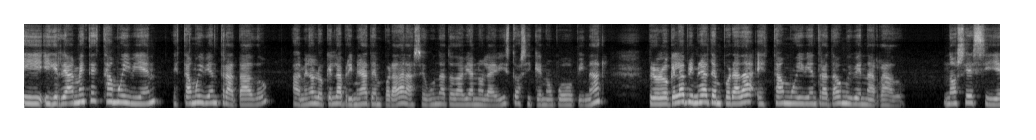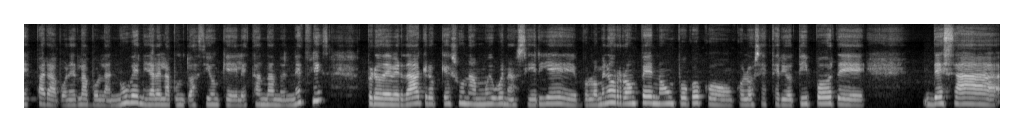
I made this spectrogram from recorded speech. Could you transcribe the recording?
y, realmente está muy bien, está muy bien tratado, al menos lo que es la primera temporada, la segunda todavía no la he visto, así que no puedo opinar, pero lo que es la primera temporada está muy bien tratado, muy bien narrado. No sé si es para ponerla por las nubes ni darle la puntuación que le están dando en Netflix, pero de verdad creo que es una muy buena serie, por lo menos rompe ¿no? un poco con, los estereotipos de, esas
